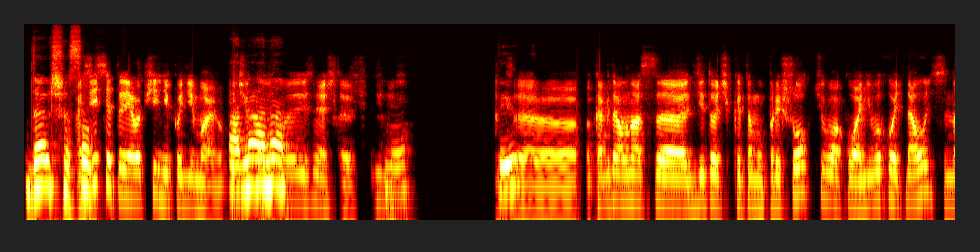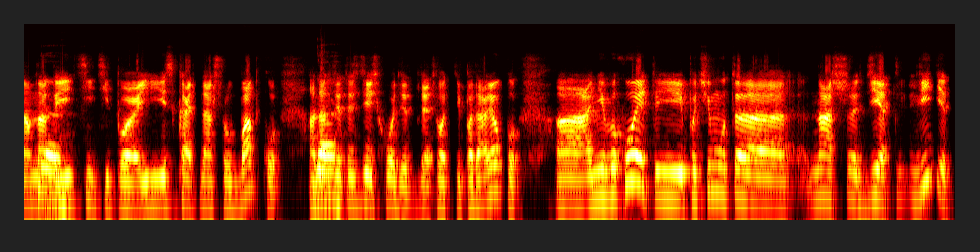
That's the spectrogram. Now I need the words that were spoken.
Дальше... А здесь это я вообще не понимаю. Почему, она, она... извиняюсь, что... Ну. Ты... Э, когда у нас э, дедочек к этому пришел, к чуваку, они выходят на улицу, нам да. надо идти, типа, и искать нашу бабку. Она да. где-то здесь ходит, блядь, вот неподалеку. А, они выходят, и почему-то наш дед видит,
